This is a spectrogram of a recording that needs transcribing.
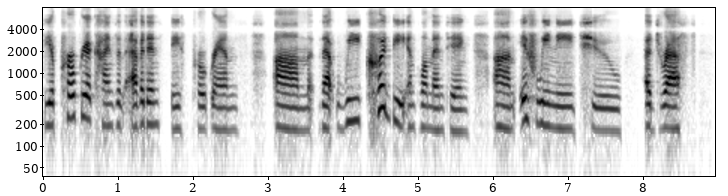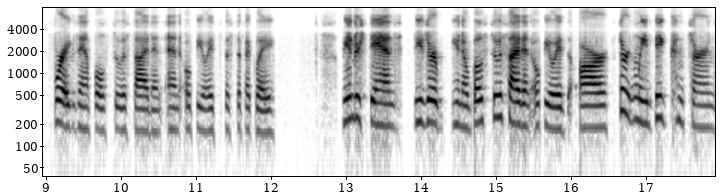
the appropriate kinds of evidence-based programs um, that we could be implementing um, if we need to address, for example, suicide and, and opioids specifically. We understand these are, you know, both suicide and opioids are certainly big concerns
